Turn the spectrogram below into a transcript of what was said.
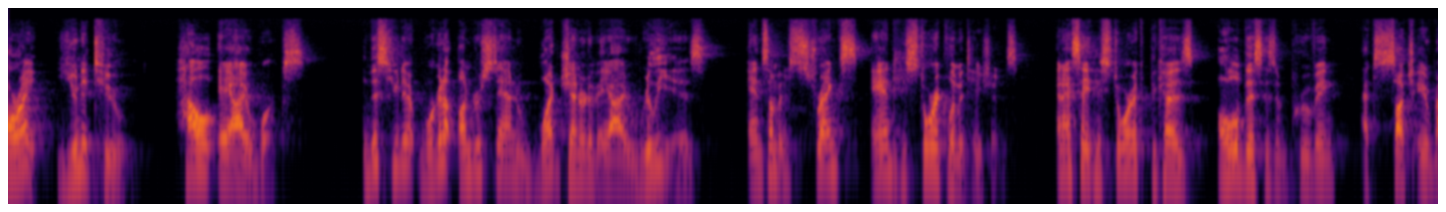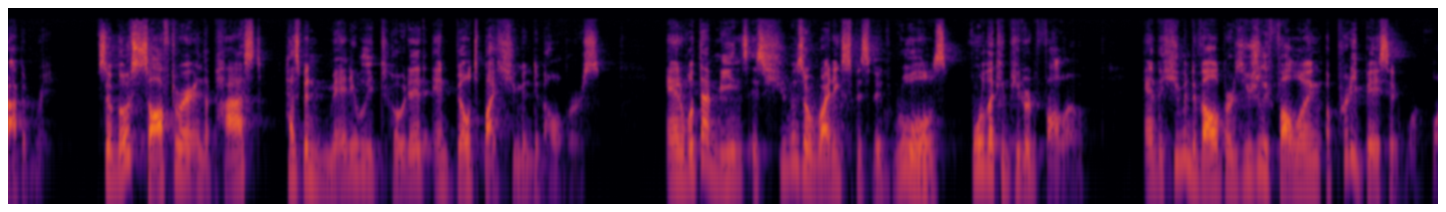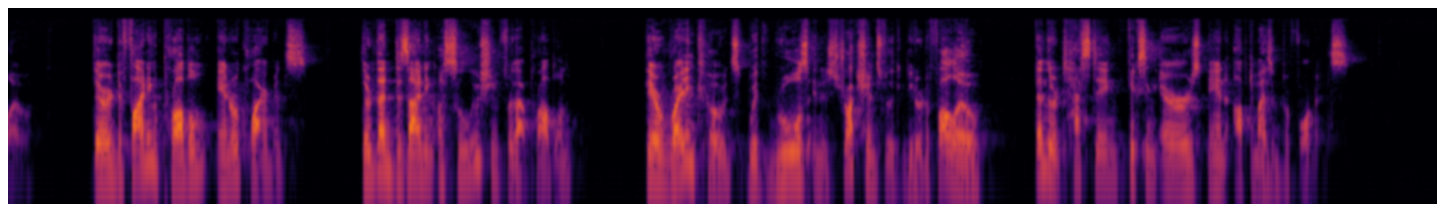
All right, Unit 2 How AI Works. In this unit, we're going to understand what generative AI really is and some of its strengths and historic limitations. And I say historic because all of this is improving at such a rapid rate. So, most software in the past has been manually coded and built by human developers. And what that means is humans are writing specific rules for the computer to follow. And the human developer is usually following a pretty basic workflow. They're defining a problem and requirements. They're then designing a solution for that problem. They're writing codes with rules and instructions for the computer to follow. Then they're testing, fixing errors, and optimizing performance.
